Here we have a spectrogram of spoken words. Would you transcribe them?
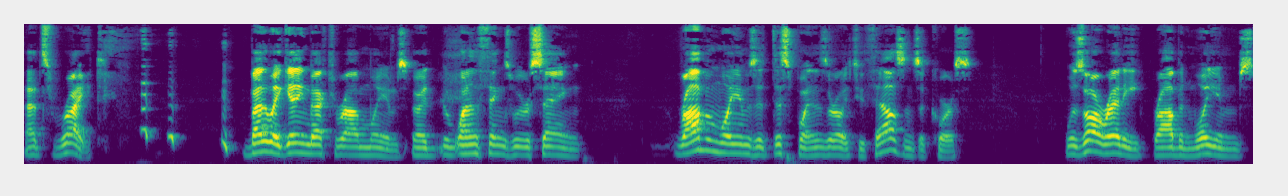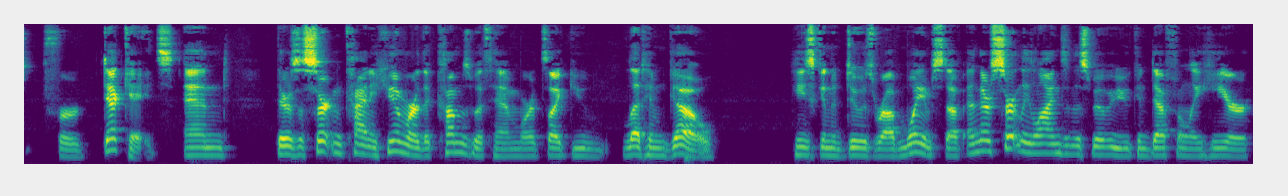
that's right. By the way, getting back to Robin Williams, uh, one of the things we were saying, Robin Williams at this point, this is early 2000s, of course, was already Robin Williams for decades. And there's a certain kind of humor that comes with him where it's like you let him go he's going to do his Robin Williams stuff. And there's certainly lines in this movie you can definitely hear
